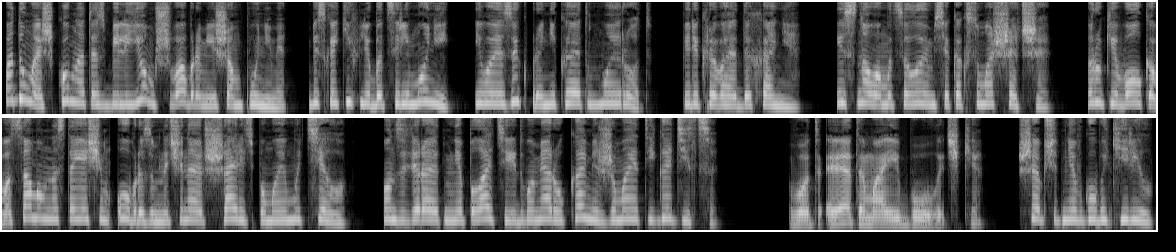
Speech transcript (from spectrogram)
Подумаешь, комната с бельем, швабрами и шампунями. Без каких-либо церемоний его язык проникает в мой рот, перекрывая дыхание. И снова мы целуемся, как сумасшедшие. Руки Волкова самым настоящим образом начинают шарить по моему телу. Он задирает мне платье и двумя руками сжимает ягодицы. «Вот это мои булочки!» — шепчет мне в губы Кирилл.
